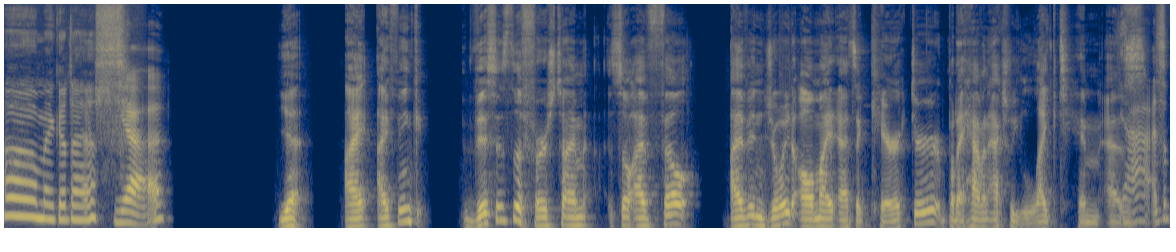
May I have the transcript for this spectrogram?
Oh my goodness. yeah. yeah, I I think this is the first time. So I've felt I've enjoyed All Might as a character, but I haven't actually liked him as. Yeah, as a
